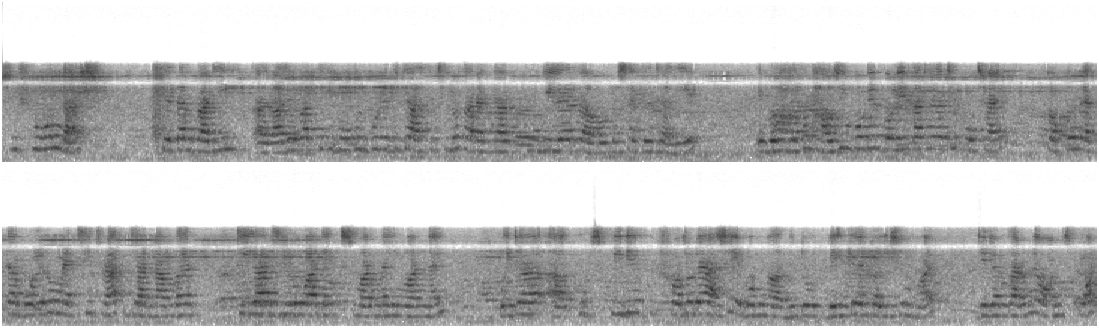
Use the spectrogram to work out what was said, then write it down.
শ্রী সুমন দাস, সে তার বাড়ি রাজারবাগ থেকে বকুলপুরের দিকে আসতেছিল। তার একটা টু হুইলার মোটরসাইকেল চালিয়ে এবং যখন হাউজিং বোর্ডের গলির কাছাকাছি পৌঁছায়, তখন একটা বোলেরো ম্যাক্সি ট্রাক যার number TR zero one X one nine one nine ওইটা খুব স্পিডে খুব সজোরে আসে এবং দুটো ভেহিকেলের কলিশন হয়, যেটার কারণে অন স্পট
